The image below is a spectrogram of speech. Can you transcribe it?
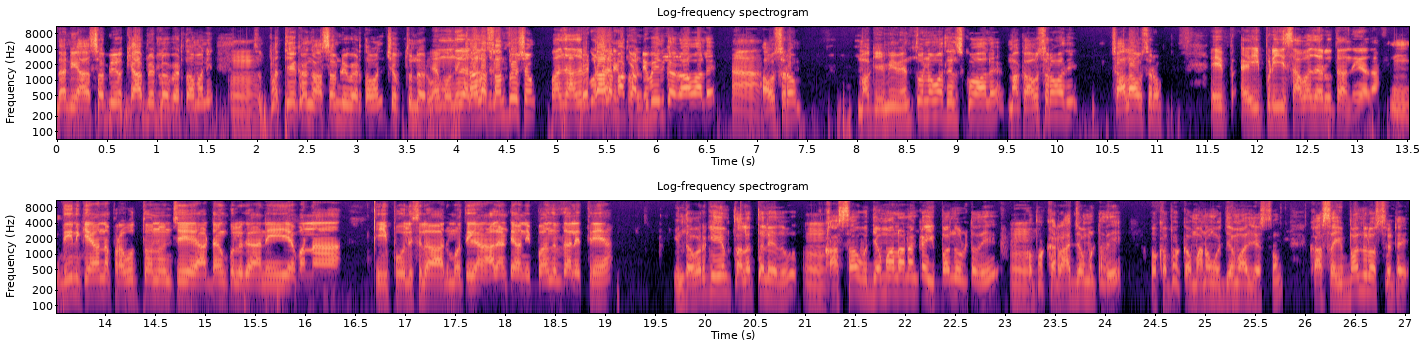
దాన్ని అసెంబ్లీలో క్యాబినెట్లో పెడతామని ప్రత్యేకంగా అసెంబ్లీ పెడతామని చెప్తున్నారు. చాలా సంతోషం. మాకు. నివేదిక కావాలి. అవసరం. మాకు మేము ఎంత ఉన్నామో తెలుసుకోవాలి. మాకు అవసరం అది. చాలా అవసరం. ఇప్- ఇప్పుడు ఈ సభ జరుగుతుంది కదా. దీనికి ఏమన్నా ప్రభుత్వం నుంచి అడ్డంకులు కానీ ఏమన్నా ఈ పోలీసుల అనుమతి కానీ అలాంటి ఏమైనా ఇబ్బందులు తలెత్తినాయా? ఇంతవరకు ఏం తలెత్తలేదు. కాస్త ఉద్యమాలు అన్నాక ఇబ్బంది ఉంటుంది. ఒక పక్క రాజ్యం ఉంటుంది ఒక పక్క మనం ఉద్యమాలు చేస్తాం. కాస్త ఇబ్బందులు వస్తుంటాయి.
